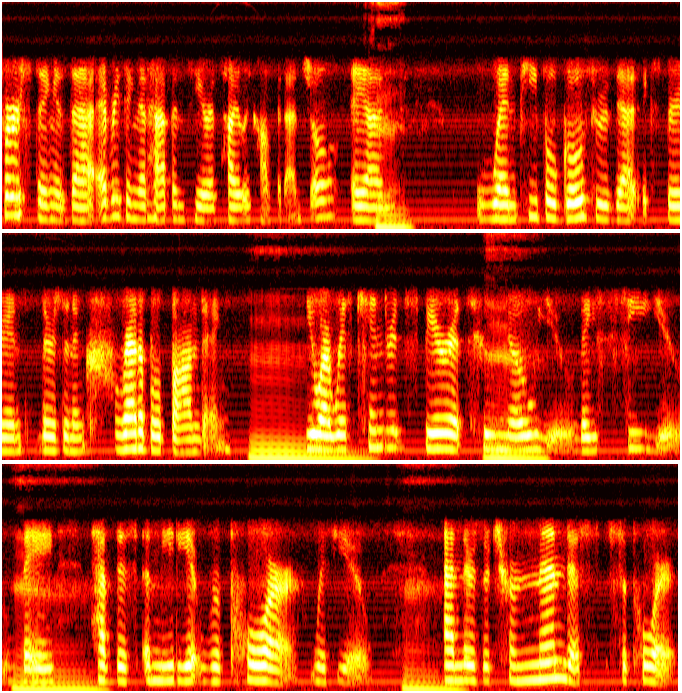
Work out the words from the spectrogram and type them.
first thing is that everything that happens here is highly confidential and when people go through that experience, there's an incredible bonding. Mm. You are with kindred spirits who yeah. know you, they see you, they have this immediate rapport with you. Yeah. And there's a tremendous support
